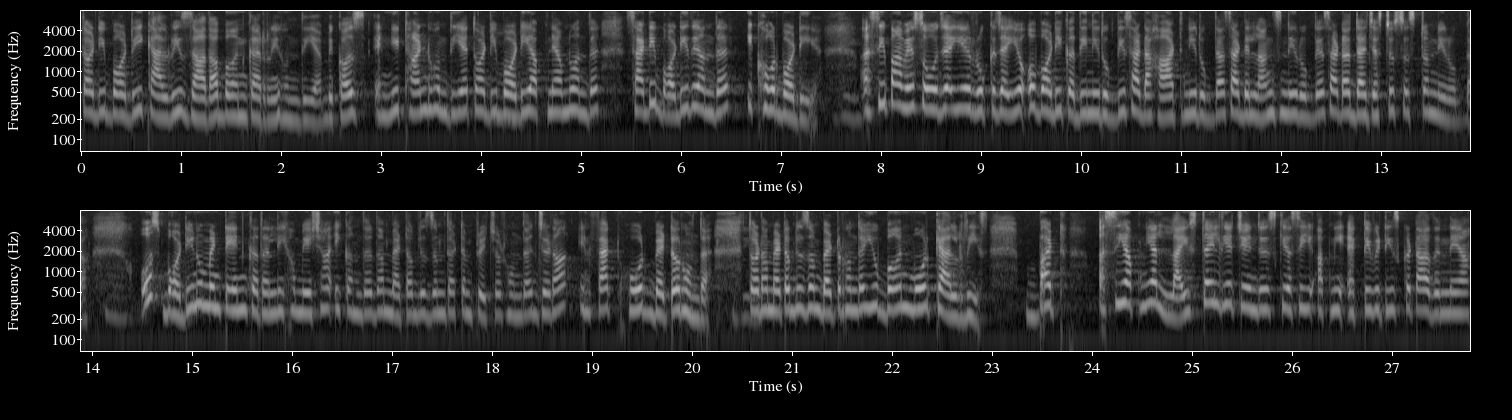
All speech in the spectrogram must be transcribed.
ਤੁਹਾਡੀ ਬੋਡੀ ਕੈਲਰੀਜ਼ ਜ਼ਿਆਦਾ ਬਰਨ ਕਰ ਰਹੀ ਹੁੰਦੀ ਹੈ। ਬਿਕਾਜ਼ ਇੰਨੀ ਠੰਡ ਹੁੰਦੀ ਹੈ ਤੁਹਾਡੀ ਬੋਡੀ ਆਪਣੇ ਆਪ ਨੂੰ ਅੰਦਰ ਸਾਡੀ ਬੋਡੀ ਦੇ ਅੰਦਰ ਇੱਕ ਹੋਰ ਬੋਡੀ ਹੈ। ਅਸੀਂ ਭਾਵੇਂ ਸੋ ਜਾਈਏ ਰੁਕ ਜਾਈਏ ਉਹ ਬੋਡੀ ਕਦੀ ਨਹੀਂ ਰੁਕਦੀ ਸਾਡਾ ਹਾਰਟ ਨਹੀਂ ਰੁਕਦਾ ਸਾਡੇ ਲੰਗਸ ਨਹੀਂ ਰੁਕਦੇ ਸਾਡਾ ਡਾਈਜੈਸਟਿਵ ਸਿਸਟਮ ਨਹੀਂ ਰੁਕਦਾ। ਉਸ ਬੋਡੀ ਨੂੰ ਮੇਨਟੇਨ ਕਰਨ ਲਈ ਹਮੇਸ਼ਾ ਇੱਕ ਅੰਦਰ ਦਾ ਮੈਟਾਬੋਲਿਜ਼ਮ ਦਾ ਟੈਂਪਰੇਚਰ ਹੁੰਦਾ ਹੈ, ਜਿਹੜਾ ਇਨਫੈਕਟ ਹੋਰ ਬੈਟਰ ਹੁੰਦਾ ਹੈ। ਤੁਹਾਡਾ ਮੈਟਾਬੋਲਿਜ਼ਮ ਬੈਟਰ ਹੁੰਦਾ you burn more calories but ਅਸੀਂ ਆਪਣੀਆਂ ਲਾਈਫਸਟਾਈਲ ਦੀਆਂ ਚੇਂਜਸ ਕਿ ਅਸੀਂ ਆਪਣੀ ਐਕਟੀਵਿਟੀਜ਼ ਘਟਾ ਦਿੰਨੇ ਆ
